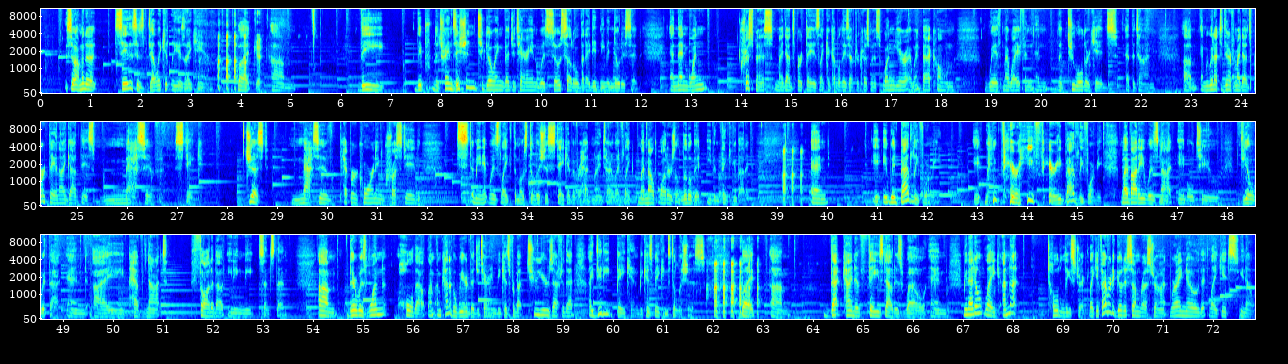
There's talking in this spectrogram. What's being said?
So I'm going to say this as delicately as I can, but okay. um, the the the transition to going vegetarian was so subtle that I didn't even notice it. And then one Christmas, my dad's birthday is like a couple days after Christmas. One year, I went back home with my wife and, and the two older kids at the time. Um, and we went out to dinner for my dad's birthday, and I got this massive steak. Just massive peppercorn encrusted. I mean, it was like the most delicious steak I've ever had in my entire life. Like, my mouth waters a little bit even thinking about it. and it, it went badly for me. It went very, very badly for me. My body was not able to deal with that. And I have not thought about eating meat since then. Um, there was one holdout. I'm, I'm, kind of a weird vegetarian because for about two years after that, I did eat bacon because bacon's delicious. but um, that kind of phased out as well. And I mean, I don't like, I'm not totally strict. Like, if I were to go to some restaurant where I know that, like, it's, you know,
